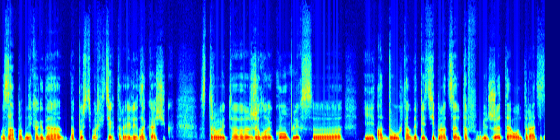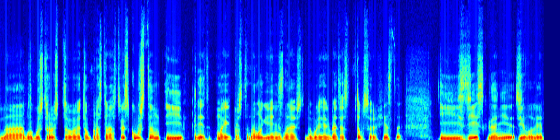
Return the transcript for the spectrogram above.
западной, когда, допустим, архитектор или заказчик строит э, жилой комплекс, э, и от 2 там, до 5% бюджета он тратит на благоустройство этого пространства искусством. И это мои просто аналогии, я не знаю, что думали ребята из Том Сойер Феста. И здесь, когда они делали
